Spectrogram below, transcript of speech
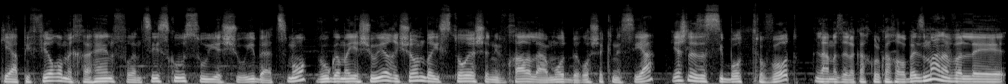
כי האפיפיור המכהן, פרנציסקוס, הוא ישועי בעצמו, והוא גם הישועי הראשון בהיסטוריה שנבחר לעמוד בראש הכנסייה. יש לזה סיבות טובות, למה זה לקח כל כך הרבה זמן, אבל uh,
